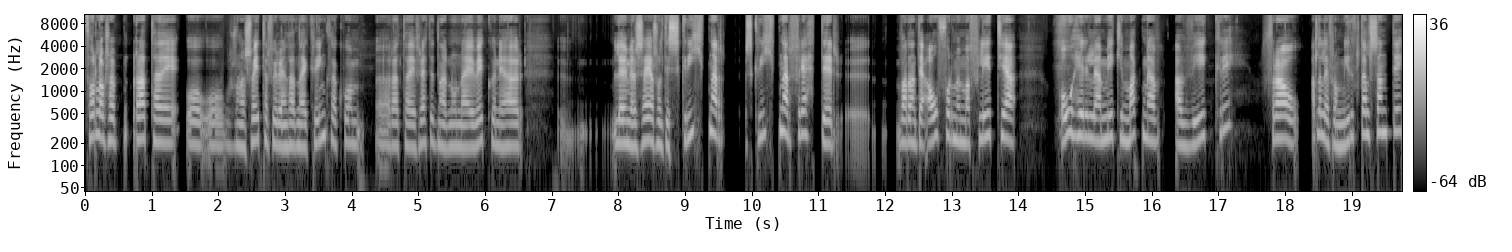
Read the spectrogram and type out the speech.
Þorláksöfn rataði og, og svona sveitarfélagin þarna í kring, það kom uh, rataði fréttinnar núna í vikunni, það er, uh, lefum mér að segja, svolítið skrítnar, skrítnar fréttir uh, varðandi áformum að flytja óheirilega mikið magna af, af vikri frá, allavega frá Mýrdalsandi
